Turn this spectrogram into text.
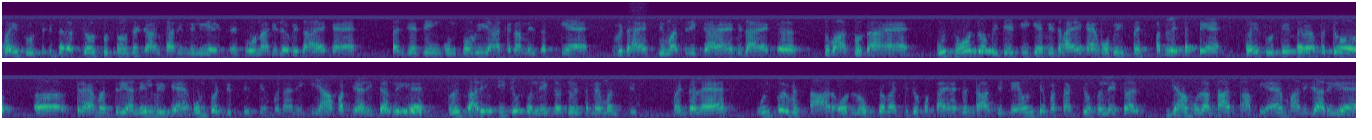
वहीं दूसरी तरफ़ जो सूत्रों से जानकारी मिली है, इसमें सोना के जो विधायक हैं, संजय सिंह, उनको भी यहाँ जगह मिल सकती है। विधायक सीमा त्रिका है, विधायक सुभाष सुधा है, कुछ और जो बीजेपी के विधायक हैं, वो भी इसमें शपथ ले सकते हैं। वहीं दूसरी तरफ़ जो मंत्री अनिल विज है, उनको डिप्टी सीएम बनाने की यहाँ पर तैयारी चल रही है। तो इन सारी चीज़ों को लेकर जो इस समय मंत्रिमंडल है, उनको विस्तार और लोकसभा की जो बकाया जो चार सीटें हैं, उनके प्रत्याशियों को लेकर यहाँ मुलाकात काफ़ी अहम मानी जा रही है।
